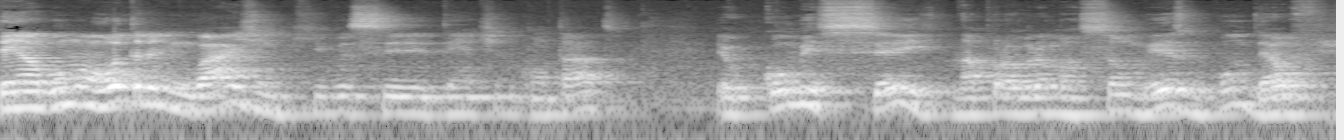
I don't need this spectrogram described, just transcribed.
Tem alguma outra linguagem que você tenha tido contato? Eu comecei na programação mesmo com Delphi.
